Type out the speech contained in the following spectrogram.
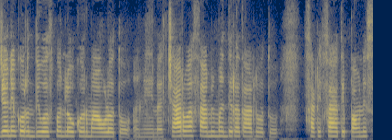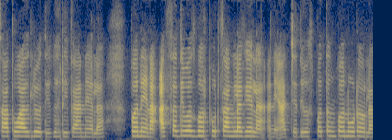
जेणेकरून दिवस पण लवकर मावळतो आणि ना चार वाजता आम्ही मंदिरात आलो होतो. साडेसहा ते पावणे सात वाजले होते घरी जाण्याला. पण आहे ना आजचा दिवस भरपूर चांगला गेला आणि आजच्या दिवस पतंग पण उडवला.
